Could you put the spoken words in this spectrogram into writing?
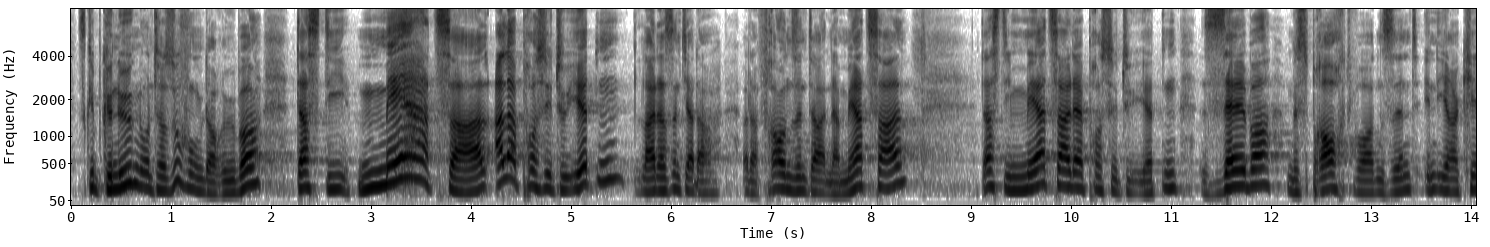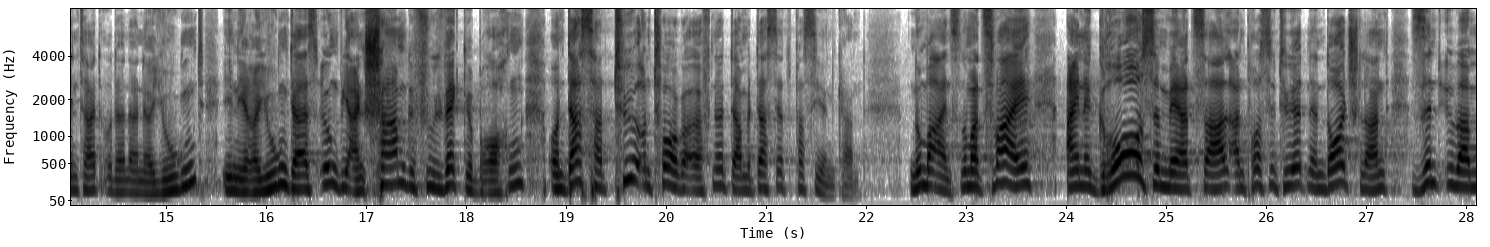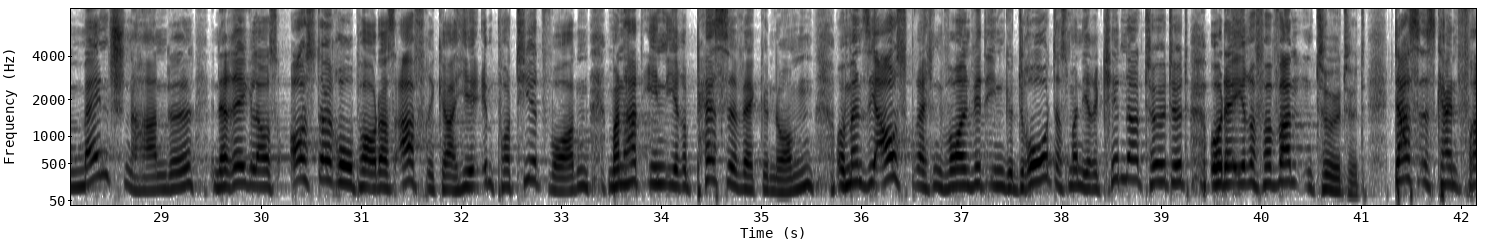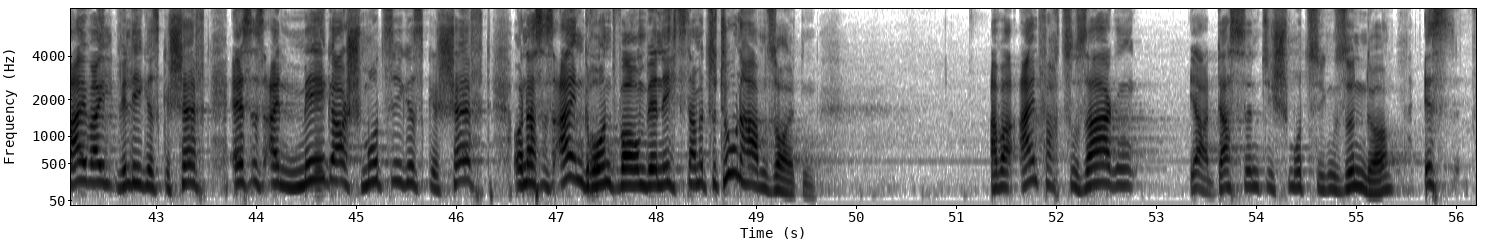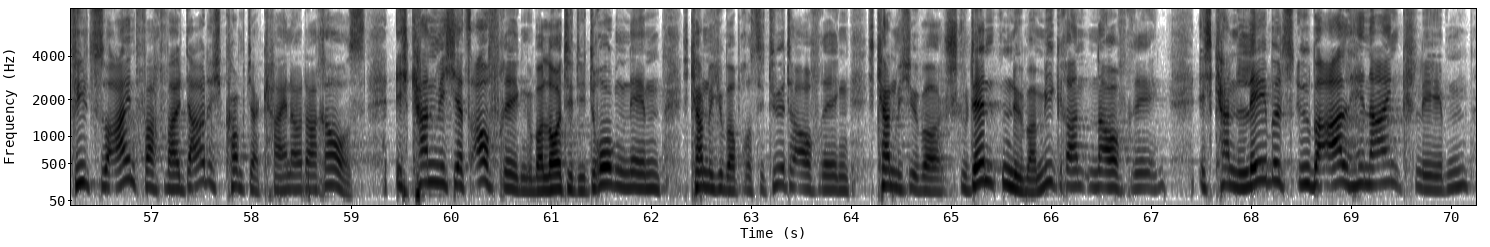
es gibt genügend Untersuchungen darüber, dass die Mehrzahl aller Prostituierten, leider sind ja da, oder Frauen sind da in der Mehrzahl, dass die Mehrzahl der Prostituierten selber missbraucht worden sind in ihrer Kindheit oder in einer Jugend. In ihrer Jugend, da ist irgendwie ein Schamgefühl weggebrochen und das hat Tür und Tor geöffnet, damit das jetzt passieren kann. Nummer eins. Nummer zwei, eine große Mehrzahl an Prostituierten in Deutschland sind über Menschenhandel, in der Regel aus Osteuropa oder aus Afrika, hier importiert worden. Man hat ihnen ihre Pässe weggenommen und wenn sie ausbrechen wollen, wird ihnen gedroht, dass man ihre Kinder tötet oder ihre Verwandten tötet. Das ist kein freiwilliges Geschäft, es ist ein mega schmutziges Geschäft und das ist ein Grund, warum wir nichts damit zu tun haben sollten. Aber einfach zu sagen, ja, das sind die schmutzigen Sünder, ist viel zu einfach, weil dadurch kommt ja keiner da raus. Ich kann mich jetzt aufregen über Leute, die Drogen nehmen, ich kann mich über Prostituierte aufregen, ich kann mich über Studenten, über Migranten aufregen, ich kann Labels überall hineinkleben.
